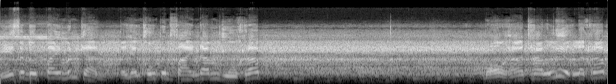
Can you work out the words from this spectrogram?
มีสะดุดไปเหมือนกัน แต่ยังคงเป็นฝ่ายนำอยู่ครับ มองหาทางเลือกแล้วครับ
